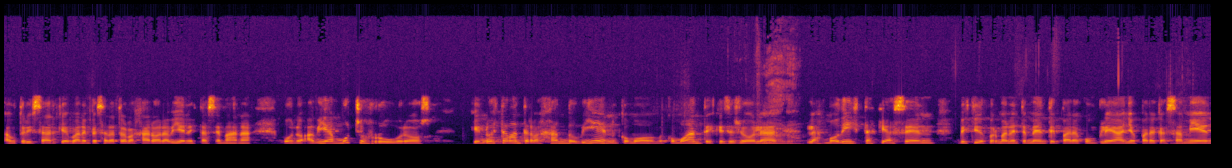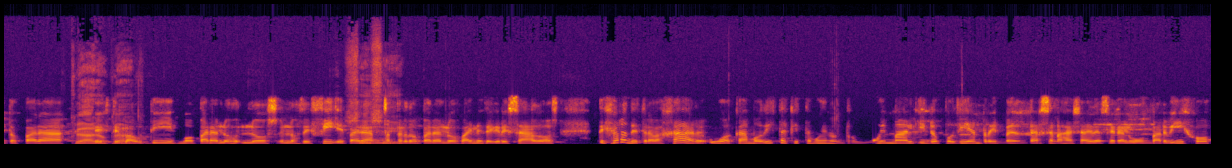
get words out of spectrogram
autorizar, que van a empezar a trabajar ahora bien esta semana. Bueno, había muchos rubros que no estaban trabajando bien como, como antes, qué sé yo, la- Claro. las modistas que hacen vestidos permanentemente para cumpleaños, para casamientos, para Claro, este claro. bautismo, para los, los, los desfiles, para, Sí, sí. perdón, para los bailes de egresados, dejaron de trabajar. Hubo acá modistas que están muy, muy mal y no podían reinventarse más allá de hacer algún barbijo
